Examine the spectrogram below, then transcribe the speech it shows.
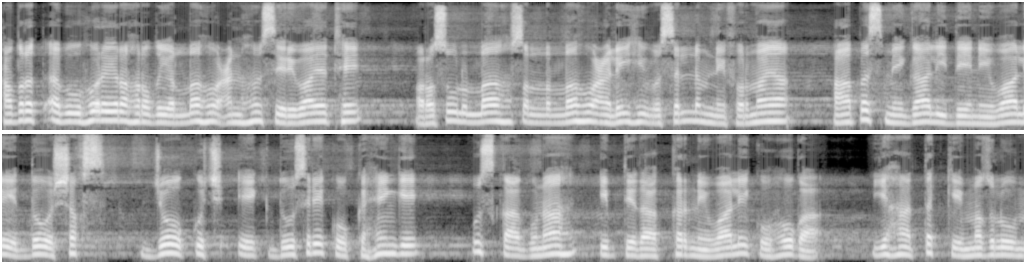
حضرت ابو حریرہ رضی اللہ عنہ سے روایت ہے، رسول اللہ صلی اللہ علیہ وسلم نے فرمایا آپس میں گالی دینے والے دو شخص جو کچھ ایک دوسرے کو کہیں گے، اس کا گناہ ابتدا کرنے والے کو ہوگا۔ یہاں تک کہ مظلوم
